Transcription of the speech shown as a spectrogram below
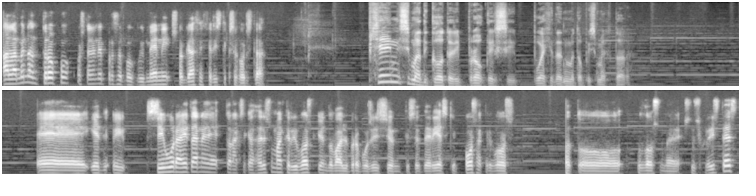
αλλά με έναν τρόπο ώστε να είναι προσωποποιημένη στον κάθε χρήστη ξεχωριστά. Ποια είναι η σημαντικότερη πρόκληση που έχετε αντιμετωπίσει μέχρι τώρα; Ε, σίγουρα ήταν το να ξεκαθαρίσουμε ακριβώς ποιο είναι το value proposition της εταιρείας και πώς ακριβώς θα το δώσουμε στους χρήστες.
